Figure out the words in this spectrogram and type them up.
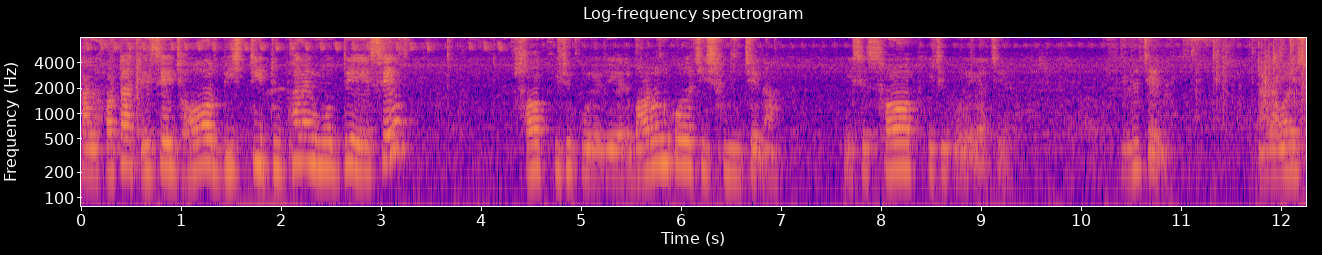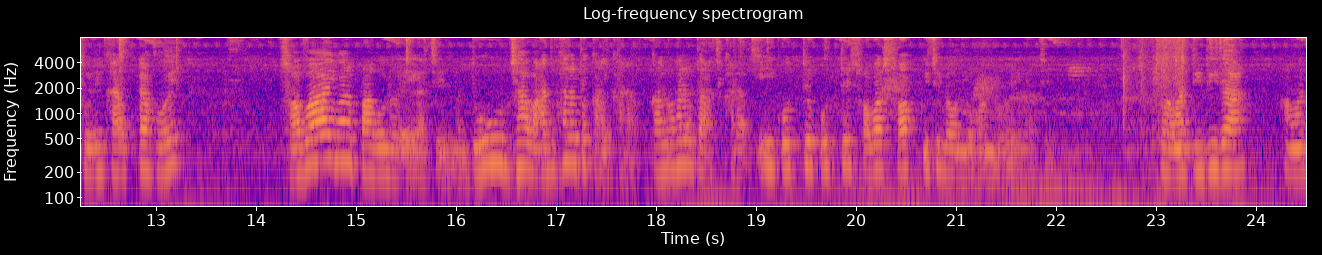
কাল হঠাৎ এসে ঝড়, বৃষ্টি, তুফানের মধ্যে এসে সব কিছু করে দিয়ে গেছে বারণ করেছি, শুনছে না। এসে সব কিছু করে গেছে। বুঝেছেন? আর আমার এই শরীর খারাপটা হয়ে সবাই মানে পাগল হয়ে গেছে। মানে দৌড় ঝাঁপ, আজ ভালো তো কাল খারাপ, কাল ভালো তো আজ খারাপ। এই করতে করতে সবার সব কিছু লণ্ডভণ্ড হয়ে গেছে। তো আমার দিদিরা, আমার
